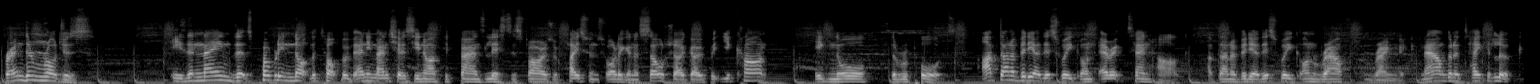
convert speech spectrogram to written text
Brendan Rodgers. He's a name that's probably not the top of any Manchester United fans list as far as replacements for Ole Gunnar Solskjaer go, but you can't ignore the reports. I've done a video this week on Erik Ten Hag. I've done a video this week on Ralph Rangnick. Now I'm going to take a look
